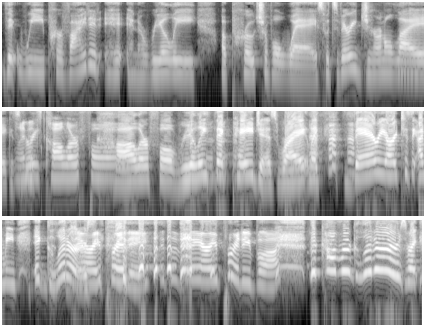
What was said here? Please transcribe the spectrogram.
that we provided it in a really approachable way. So it's very journal like. It's and very it's colorful, colorful, really thick pages, right? Like very artistic. I mean, it glitters. It's very pretty. it's a very pretty book. the cover glitters, right?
